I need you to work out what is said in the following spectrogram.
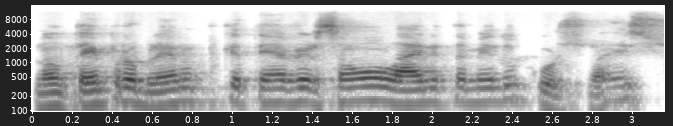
não tem problema, porque tem a versão online também do curso, não é isso?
